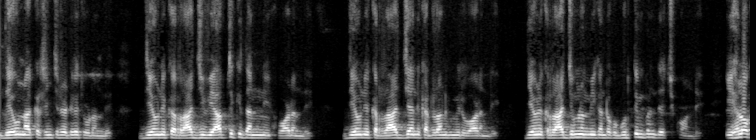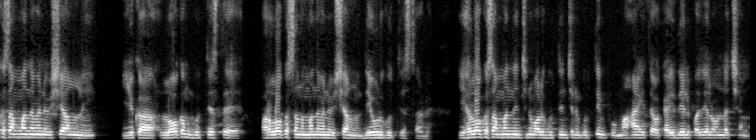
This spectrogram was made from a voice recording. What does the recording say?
దేవుణ్ణి ఆకర్షించేటట్టుగా చూడండి. దేవుని యొక్క రాజ్య వ్యాప్తికి దాన్ని వాడండి. దేవుని యొక్క రాజ్యాన్ని కట్టడానికి మీరు వాడండి. దేవుని యొక్క రాజ్యంలో మీకంటే ఒక గుర్తింపుని తెచ్చుకోండి. ఇహలోక సంబంధమైన విషయాలని ఈ యొక్క లోకం గుర్తిస్తే పరలోక సంబంధమైన విషయాలను దేవుడు గుర్తిస్తాడు. ఇహలోక సంబంధించిన వాళ్ళు గుర్తించిన గుర్తింపు మహా అయితే ఒక ఐదేళ్ళు పదేళ్ళు ఉండొచ్చేమో.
